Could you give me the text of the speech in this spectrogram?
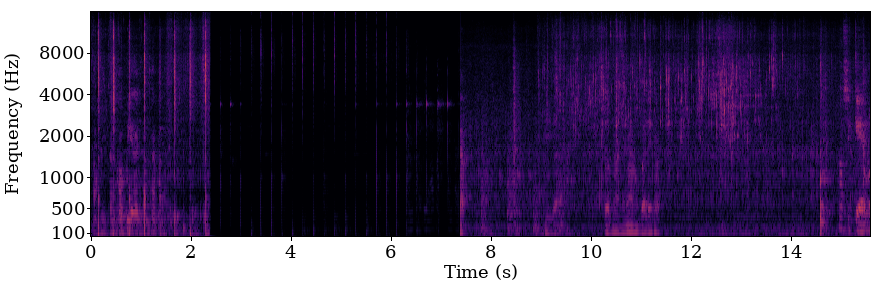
เอาดีตั้งขอเบียร์กันก่อนครับ นี่ก็เติมน้ำในหน้าลงไปเลยครับข้าวสิแกงโน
